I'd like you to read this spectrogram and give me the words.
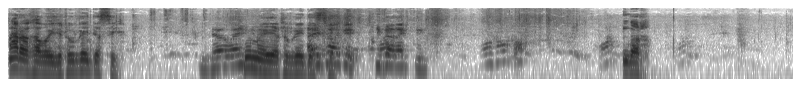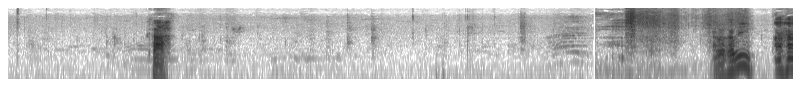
আরও খাব এই যে ঠুকাইতেছি কোন এই ঠুকাইতেছি ধর। খা। আরও খাবি? আহা।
